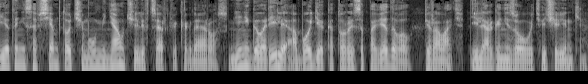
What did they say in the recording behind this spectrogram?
И это не совсем то, чему меня учили в церкви, когда я рос. Мне не говорили о Боге, который заповедовал пировать или организовывать вечеринки.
